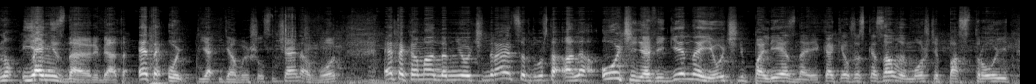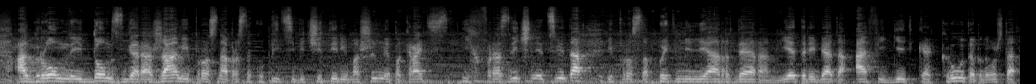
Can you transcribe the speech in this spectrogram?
ну, я не знаю, ребята. Это... Ой, я, я вышел случайно, вот. Эта команда мне очень нравится, потому что она очень офигенная и очень полезная. И, как я уже сказал, вы можете построить огромный дом с гаражами просто-напросто купить себе 4 машины, покрасить их в различные цвета и просто быть миллиардером. И это, ребята, офигеть как круто, потому что,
